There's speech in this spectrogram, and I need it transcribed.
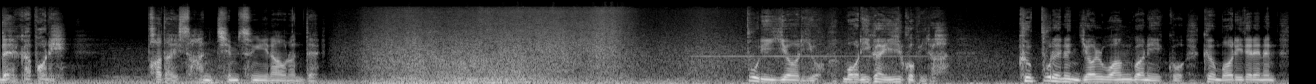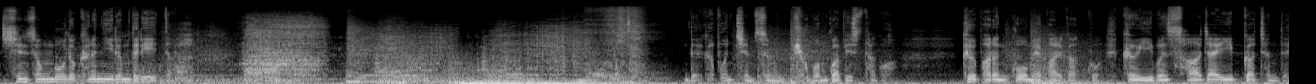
내가 보니 바다에서 한 짐승이 나오는데 뿔이 열이요 머리가 일곱이라. 그 뿔에는 열 왕관이 있고 그 머리들에는 신성 모독하는 이름들이 있더라. 내가 본 짐승은 표범과 비슷하고 그 발은 곰의 발 같고 그 입은 사자의 입 같은데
